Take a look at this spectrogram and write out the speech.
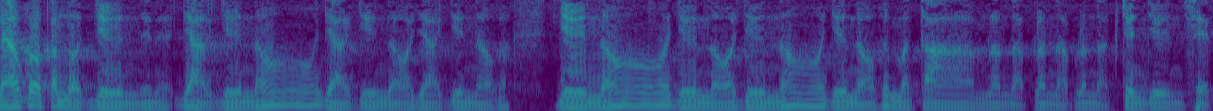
แล้วก็กำหนดยืนเนี่ยอยากยืนเนาะอยากยืนเนาะอยากยืนเนาะก็ ยืนเนาะยืนเนาะยืนเนาะยืนเนาะขึ้นมาตามลำดับลำดับลำดับจนยืนเสร็จ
